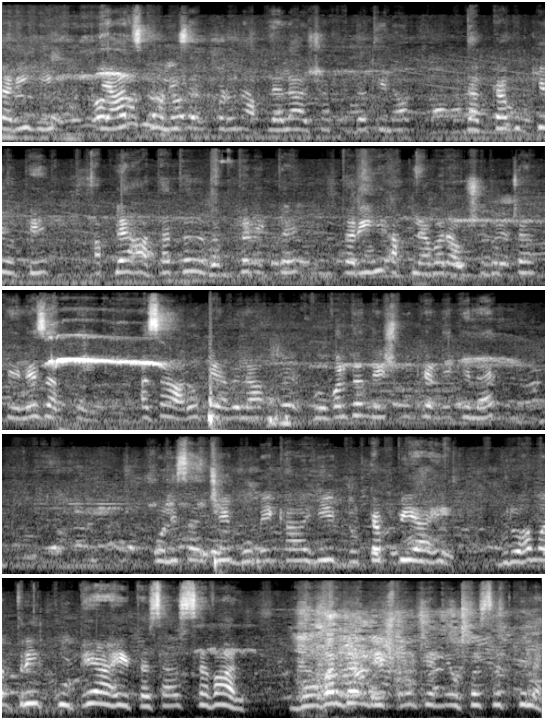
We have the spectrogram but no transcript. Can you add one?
तरीही त्याच पोलिसांकडून आपल्याला अशा पद्धतीनं धक्काबुक्की होते. आपल्या हातात रक्त निघतंय तरीही आपल्यावर औषधोपचार केले जात नाही असा आरोप यावेळेला गोवर्धन देशमुख यांनी केलाय. पोलिसांची भूमिका ही दुटप्पी आहे. गृहमंत्री कुठे आहेत असा सवाल गोवर्धन देशमुख यांनी उपस्थित केलाय.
